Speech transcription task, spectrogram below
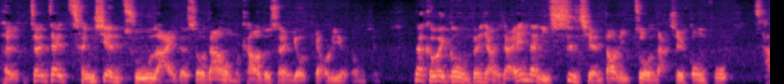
很在在呈现出来的时候，当然我们看到都是很有条理的东西。那可不可以跟我们分享一下？哎，那你事前到底做哪些功夫，才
